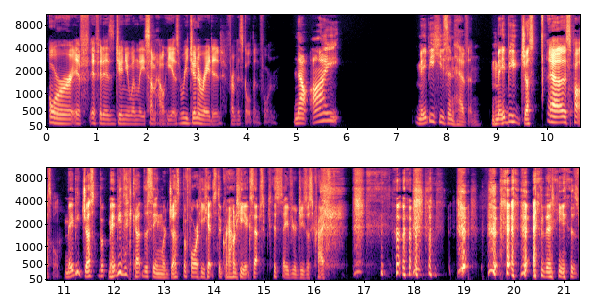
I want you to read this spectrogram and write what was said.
or if if it is genuinely somehow he is regenerated from his golden form now I maybe he's in heaven. Maybe just yeah it's possible maybe just maybe they cut the scene where just before he hits the ground he accepts his savior Jesus Christ. and then he is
